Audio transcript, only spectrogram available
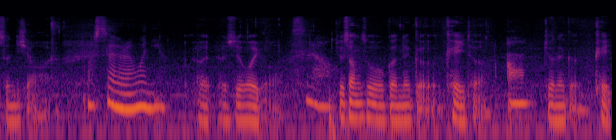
生小孩？哦，是有人问你啊？还还是会有啊？是啊。就上次我跟那个 Kate 啊，就那个 Kate，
